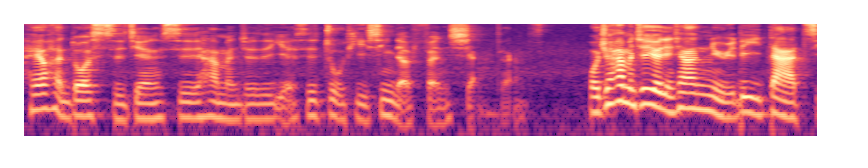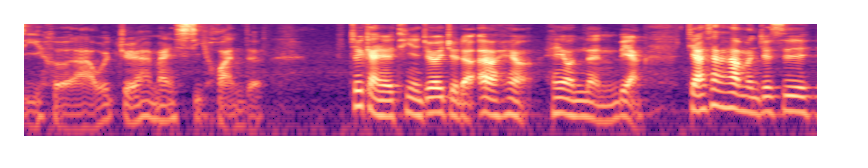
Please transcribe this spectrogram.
还有很多时间是他们就是也是主题性的分享这样子。我觉得他们就有点像女力大集合啊，我觉得还蛮喜欢的，就感觉听了就会觉得哎、很有很有能量，加上他们就是。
